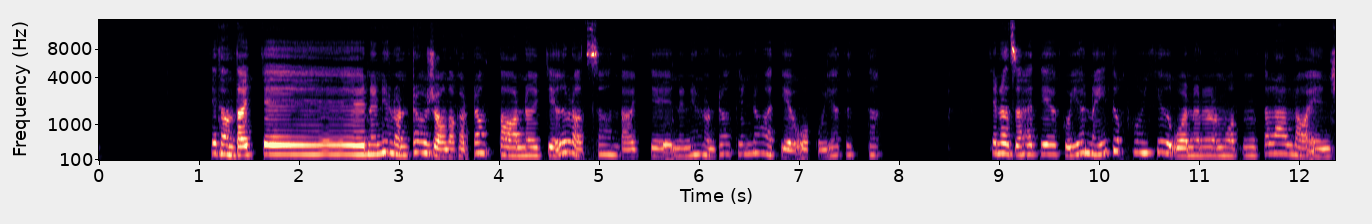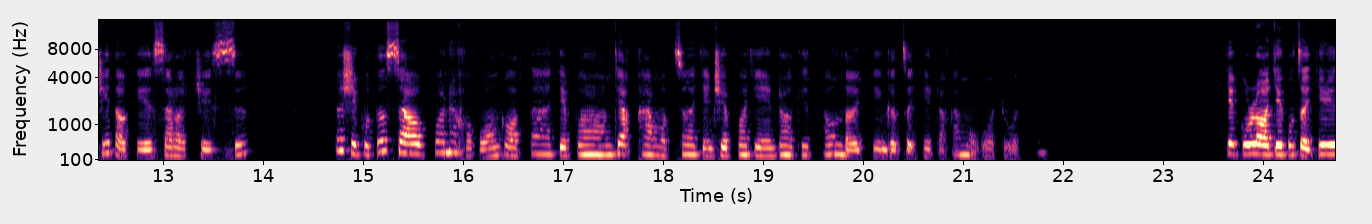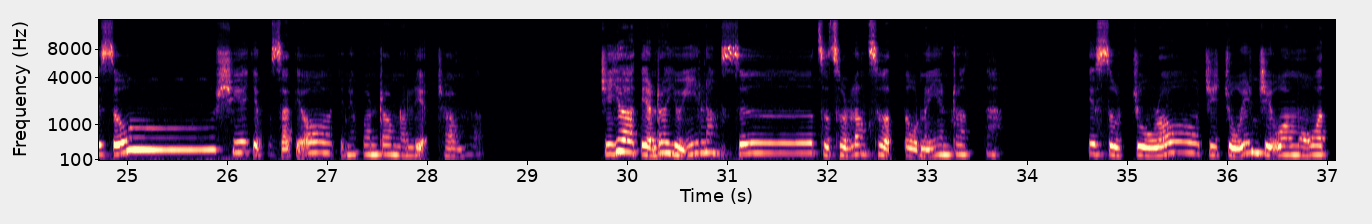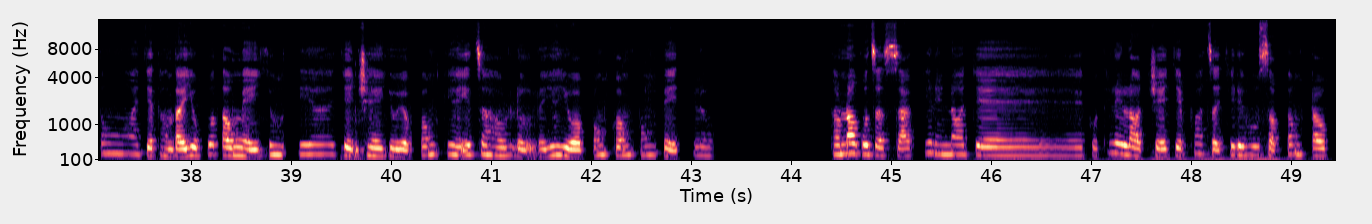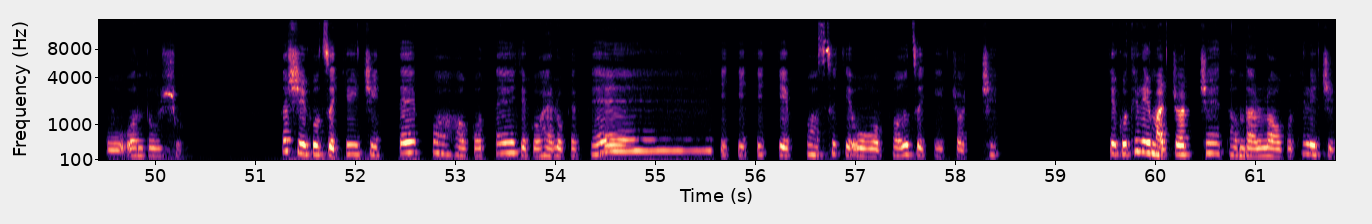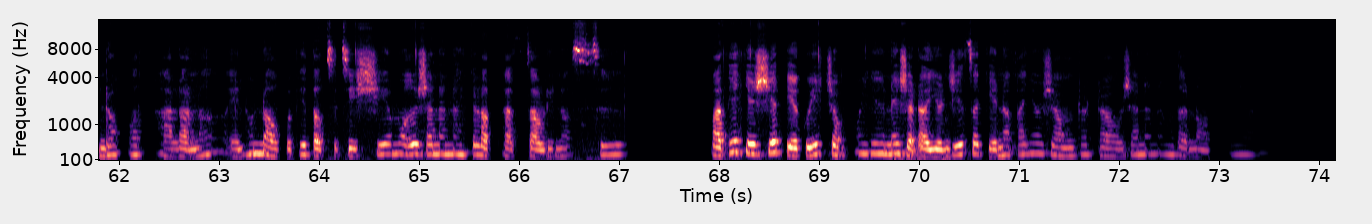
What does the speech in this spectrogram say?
chứ thằng ta chê nên luôn trâu rồi là trong to nữa chứ lọt sân tỏ chê nên luôn trâu thế nó tiêu của gia tư tơ. Cho nên giờ hai tiêu của gia này tôi phong chứ và nên là một ta là lò em chỉ tỏ kế sa lò chế sư tôi chỉ của tôi sao bữa nay học quảng cáo ta, chỉ bữa bao chắc khá một sao chỉ chỉ bữa chỉ đó cái thông đợi chỉ cái sự chỉ đó khá một ô đùa thế. Chỉ của lo, chỉ của sự chỉ số xia chỉ của sao thì ô chỉ nên quan trọng là liệt trong lắm chỉ do tiền đó อยู่ ý lăng sư, sự sự lăng sợ tù nó yên cho ta. Chỉ sự chủ lo chỉ chủ yên chỉ ôm một to chỉ thằng đại yêu của tàu mẹ yêu thia, chỉ chơi dù ở bóng kia, ít cho hậu lử là dù ở bóng con bóng bể thì luôn. Thằng nó cũng giờ sáng kia nó chỉ cũng thấy đi lo chỉ chỉ phát giờ chỉ đi hú sập tông đầu của ôn tu sụ tất nhiên cũng giật chỉ chỉ tế bao hậu của tế chỉ cũng hay lục bể bể chỉ chỉ chỉ chỉ bao sự chỉ ôm bao giờ chỉ cho chết chỉ có thể mà cho chết thằng đó lò có thể là chỉ đó bao thà là nó. Em nó nào có thể tập sự gì xia mà ở ra nó năng cho lọt thật giàu đi nó xứ và thế chỉ xia tiền quý chồng phong như nên sợ đời dùng chỉ sẽ kiện nó cá nhau rồng cho trầu ra nó năng tờ nọ kia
